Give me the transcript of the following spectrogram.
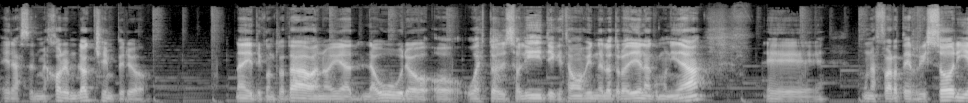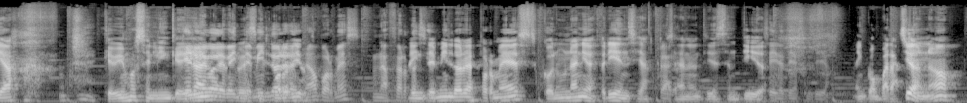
eras el mejor en blockchain, pero nadie te contrataba, no había laburo, o, esto del Soliti que estamos viendo el otro día en la comunidad. Eh, una oferta irrisoria que vimos en LinkedIn. Era algo de 20 mil dólares, ¿no? Por mes. Una oferta 20 mil dólares por mes con un año de experiencia. O sea, no tiene sentido. Sí, no tiene sentido. En comparación, ¿no?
